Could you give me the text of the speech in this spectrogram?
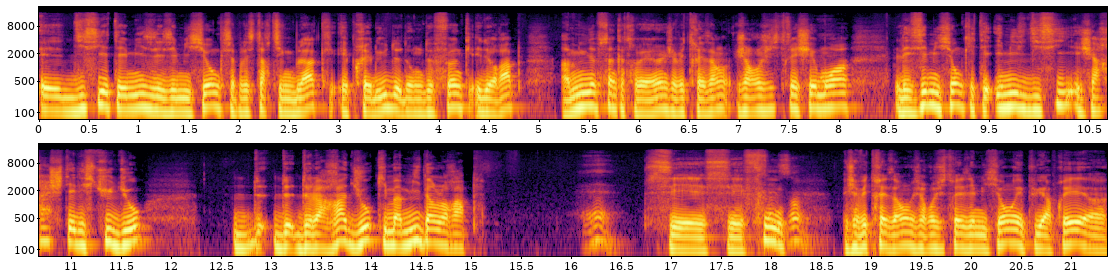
d'ici étaient émises les émissions qui s'appelaient Starting Black et Prélude, donc de funk et de rap. En 1981, j'avais 13 ans, j'enregistrais chez moi les émissions qui étaient émises d'ici et j'ai racheté les studios de, de- de la radio qui m'a mis dans le rap. Eh, C'est fou. 13 ans. J'avais 13 ans, j'ai enregistré les émissions et puis après, euh,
